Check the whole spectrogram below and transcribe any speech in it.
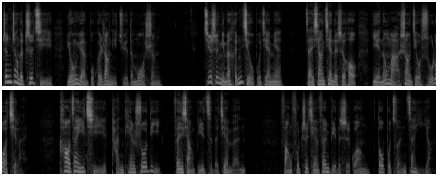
真正的知己永远不会让你觉得陌生。即使你们很久不见面，在相见的时候也能马上就熟络起来，靠在一起谈天说地，分享彼此的见闻，仿佛之前分别的时光都不存在一样。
